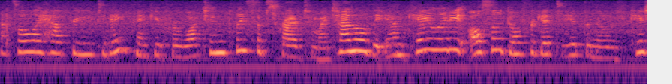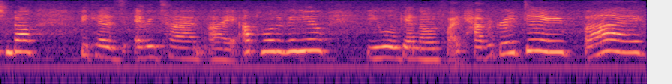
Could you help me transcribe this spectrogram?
That's all I have for you today. Thank you for watching. Please subscribe to my channel, The MK Lady. Also, don't forget to hit the notification bell because every time I upload a video, you will get notified. Have a great day. Bye.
